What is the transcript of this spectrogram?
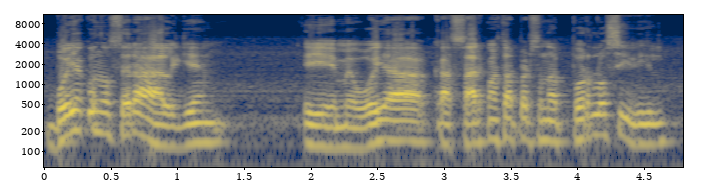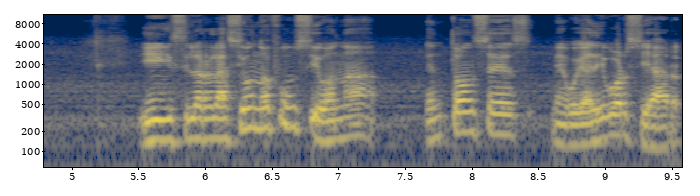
voy a conocer a alguien, y me voy a casar con esta persona por lo civil y si la relación no funciona, entonces me voy a divorciar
